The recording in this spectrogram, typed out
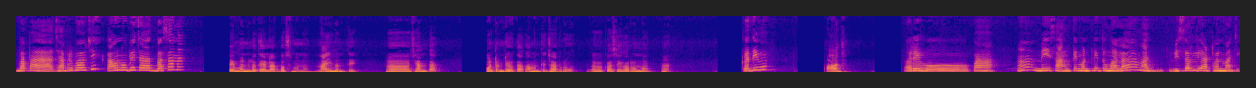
बापा झाबरू भाऊजी काऊन उभेच आहात बसा ना. ते म्हणलं त्याला बस म्हणून. नाही म्हणते. अं, शांता मटण ठेवता का म्हणते झाबरू? अं, कसे करून मग? हं? कधी हो आज. अरे हो पहा. हं, मी सांगते म्हटली तुम्हाला मा- विसरली आठवण माझी.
